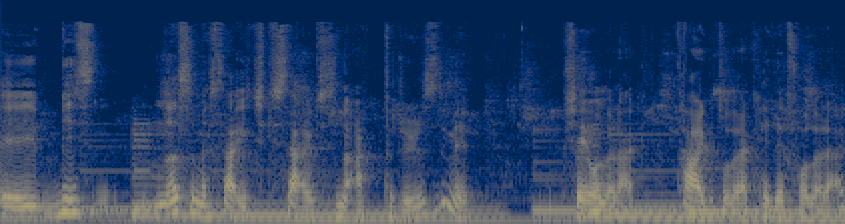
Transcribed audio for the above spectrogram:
E, biz nasıl mesela içki servisini arttırırız değil mi? Şey olarak, target olarak, hedef olarak.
